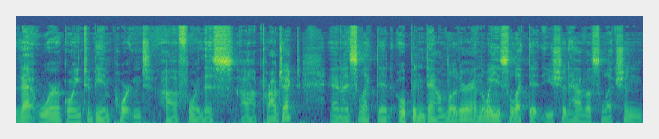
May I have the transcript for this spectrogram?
that were going to be important for this project and I selected open downloader. And the way you select it you should have a selection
